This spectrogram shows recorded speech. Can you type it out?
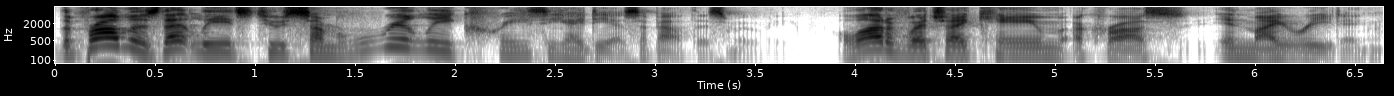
The problem is that leads to some really crazy ideas about this movie, a lot of which I came across in my reading.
